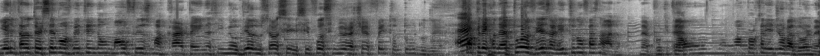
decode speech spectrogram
E ele tá no terceiro movimento, ele não mal fez uma carta ainda, assim, meu Deus do céu, se, se fosse meu eu já tinha feito tudo, né? É. Só que daí quando é a tua vez ali, tu não faz nada, né? Porque tu é, É. um- uma porcaria de jogador, né?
